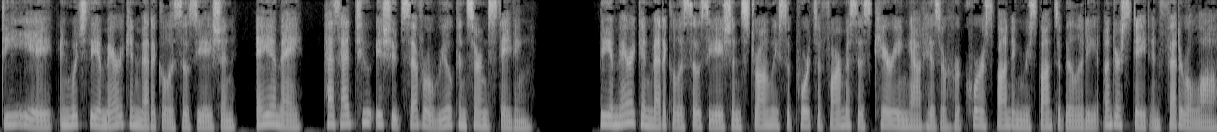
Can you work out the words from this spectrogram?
DEA, in which the American Medical Association, AMA, has had to issued several real concerns stating the American Medical Association strongly supports a pharmacist carrying out his or her corresponding responsibility under state and federal law,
